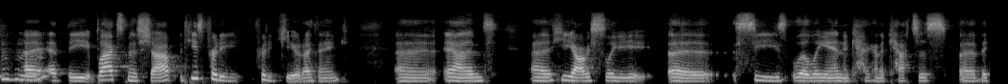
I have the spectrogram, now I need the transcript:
Mhm. uh, at the blacksmith shop. He's pretty pretty cute, I think. Uh, and uh, he obviously uh, sees Lillian and kind of catches. Uh, they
